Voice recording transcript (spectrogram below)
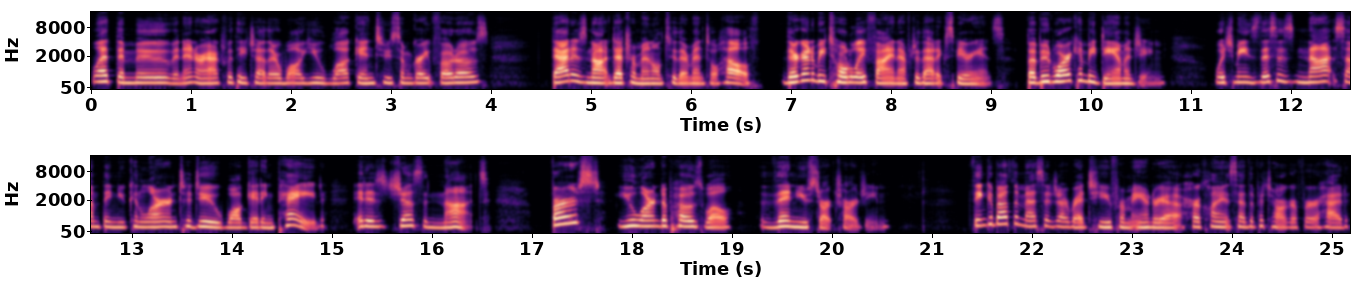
let them move and interact with each other while you luck into some great photos. That is not detrimental to their mental health. They're going to be totally fine after that experience. But boudoir can be damaging which means this is not something you can learn to do while getting paid. It is just not. First, you learn to pose well, then you start charging. Think about the message I read to you from Andrea. Her client said the photographer had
